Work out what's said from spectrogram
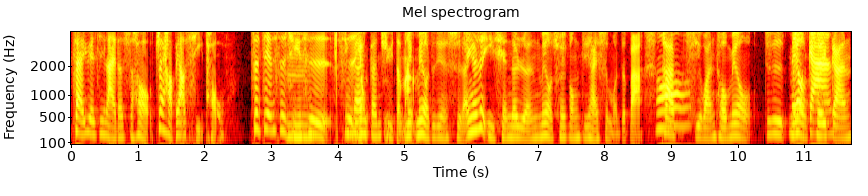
在月经来的时候，最好不要洗头。这件事情是、嗯、是有根据的吗？没没有这件事的，应该是以前的人没有吹风机还是什么的吧？哦、怕洗完头没有。就是没有吹干，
